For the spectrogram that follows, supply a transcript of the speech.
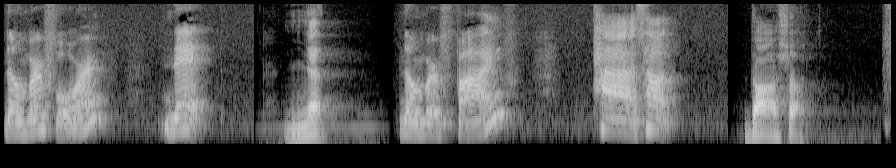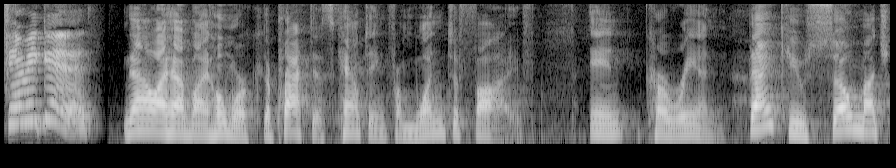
Number four, 넷. 넷. Number five, 다섯. 다섯. Very good. Now I have my homework to practice counting from one to five in Korean. Thank you so much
